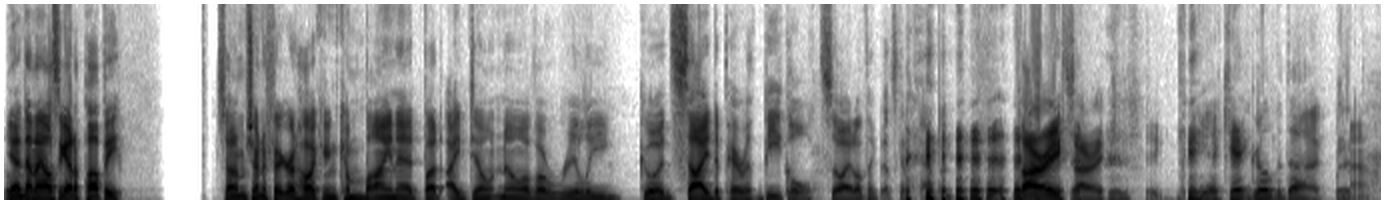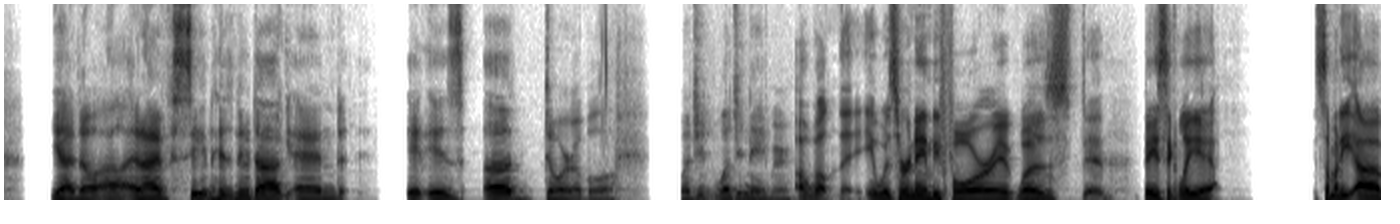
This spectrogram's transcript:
Yeah, and then I also got a puppy. So I'm trying to figure out how I can combine it, but I don't know of a really good side to pair with Beagle, so I don't think that's gonna happen. sorry, sorry. yeah, can't grill the dog. But No. yeah, no, uh, and I've seen his new dog, and it is adorable. What'd you What'd you name her? Oh well, it was her name before. It was uh, basically uh, somebody, uh,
